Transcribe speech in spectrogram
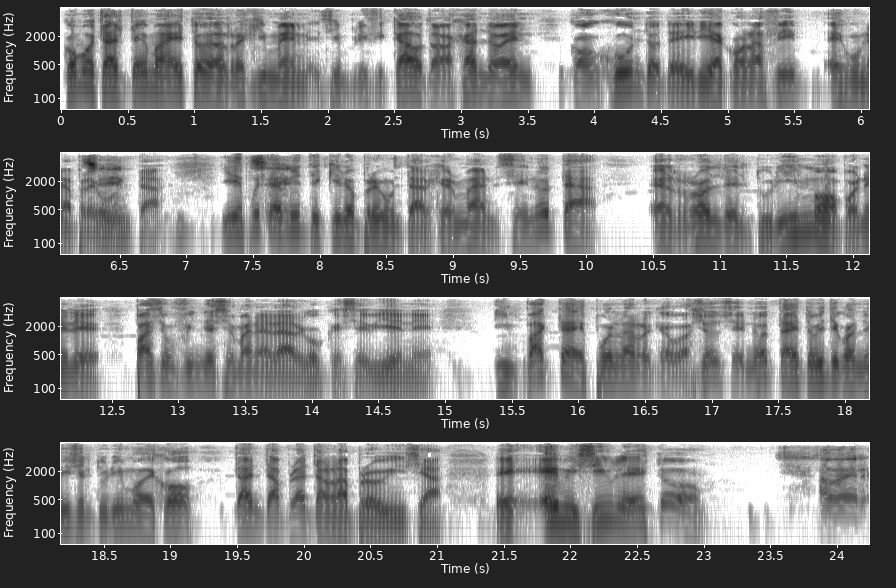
¿cómo está el tema esto del régimen simplificado trabajando en conjunto, te diría, con la FIP? Es una pregunta. Y después también te quiero preguntar, preguntar, Germán, ¿se nota el rol del turismo? Ponele, pase un fin de semana largo que se viene. ¿Impacta después en la recaudación? ¿Se nota esto? ¿Viste cuando dice el turismo dejó tanta plata en la provincia? Eh, ¿Es visible esto? A ver,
